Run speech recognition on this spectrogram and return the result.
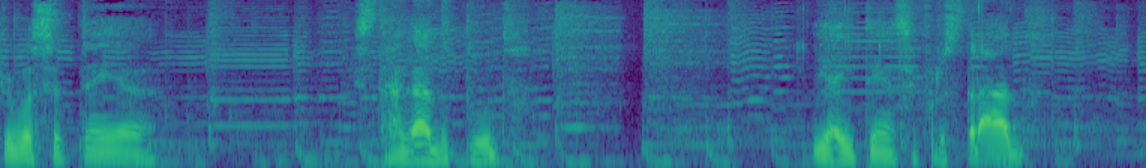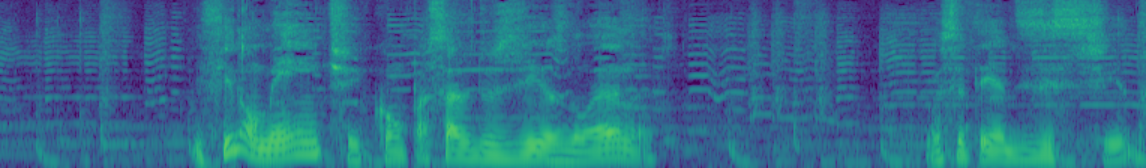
que você tenha estragado tudo e aí tenha se frustrado. E finalmente, com o passar dos dias no ano, você tenha desistido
